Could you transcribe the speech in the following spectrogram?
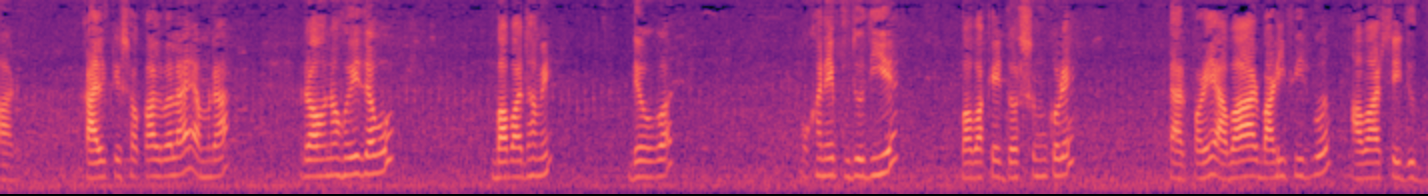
আর কালকে সকালবেলায় আমরা রওনা হয়ে যাব বাবাধামে দেওঘর। ওখানে পুজো দিয়ে বাবাকে দর্শন করে তারপরে আবার বাড়ি ফিরবো, আবার সেই যুদ্ধ।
